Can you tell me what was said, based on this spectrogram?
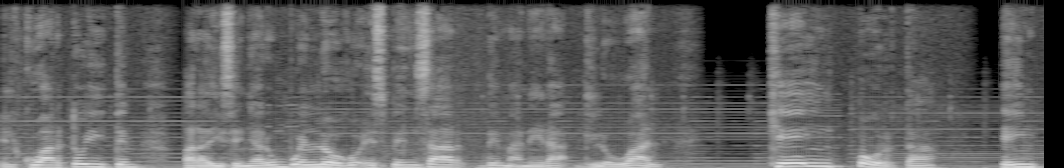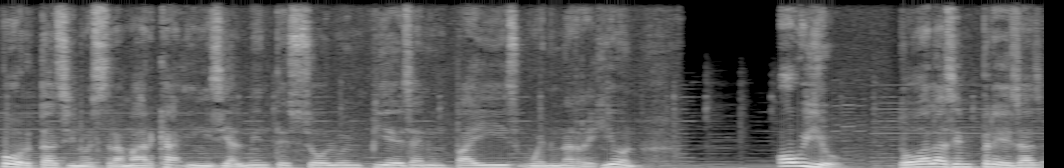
el cuarto ítem para diseñar un buen logo es pensar de manera global. ¿Qué importa ¿Qué importa si nuestra marca inicialmente solo empieza en un país o en una región? Obvio, todas las empresas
